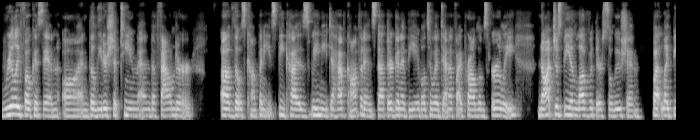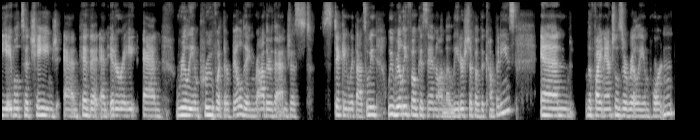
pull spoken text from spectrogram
really focus in on the leadership team and the founder of those companies because we need to have confidence that they're going to be able to identify problems early, not just be in love with their solution, but like be able to change and pivot and iterate and really improve what they're building rather than just sticking with that. So we we really focus in on the leadership of the companies and the financials are really important.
